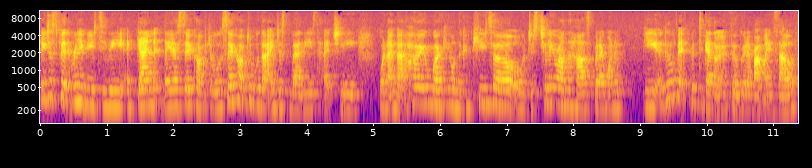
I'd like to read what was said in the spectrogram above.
they just fit really beautifully. Again, they are so comfortable, so comfortable that I just wear these actually when I'm at home working on the computer or just chilling around the house, but I want to be a little bit put together and feel good about myself.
